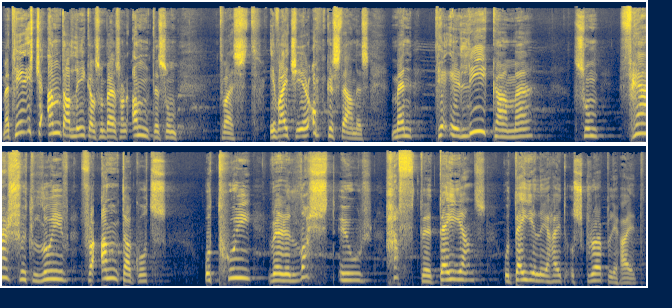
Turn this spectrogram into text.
Men det er ikke andalit likam som bare en sånn ande som tvest. Jeg vet ikke, jeg er omkestanes, men det er likame som færsut liv fra anda gods og tui være løst ur hafte deians og deilighet og skrøpelighet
